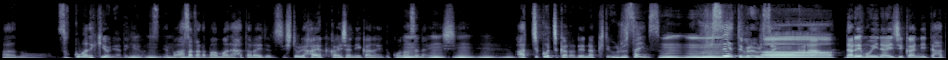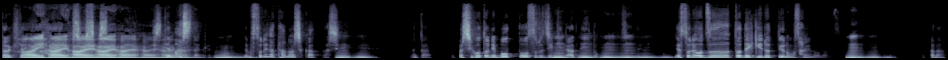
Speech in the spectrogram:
あの、そこまで器用にはできなかったですね。やっぱ朝から晩まで働いてるし、一人早く会社に行かないとこなせないし、あっちこっちから連絡来てうるさいんですよ。うるせえってぐらいうるさいから、誰もいない時間に行って働きたい早くしてましたけど、でもそれが楽しかったし、なんか、やっぱ仕事に没頭する時期であっていいと思うんですよね。で、それをずっとできるっていうのも才能なんですよ。だから、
